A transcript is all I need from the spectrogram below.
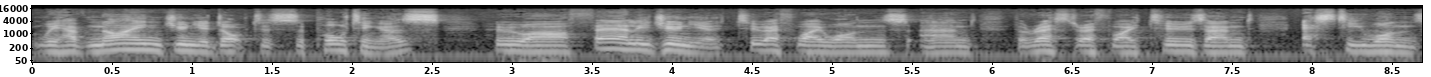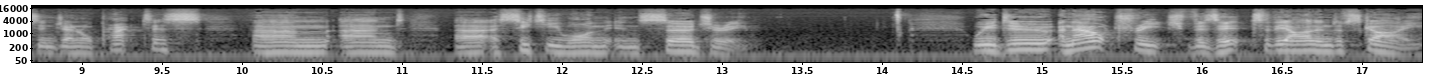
We have nine junior doctors supporting us who are fairly junior, two FY1s, and the rest are FY2s and ST1s in general practice, um, and uh, a CT1 in surgery we do an outreach visit to the island of Skye.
